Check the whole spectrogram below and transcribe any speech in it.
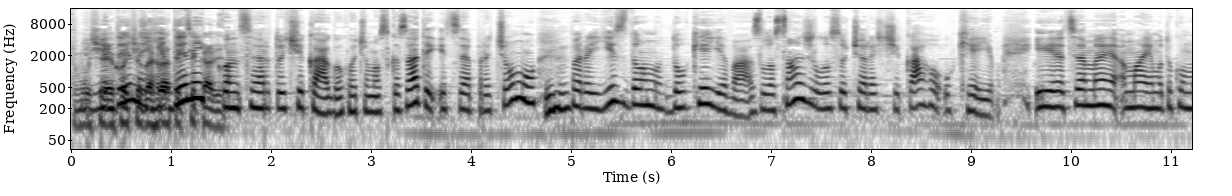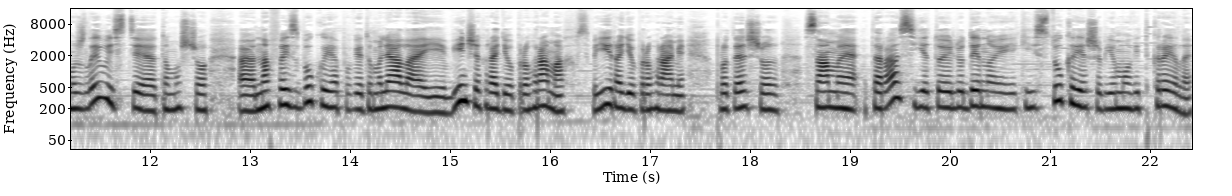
тому що єдиний, я хочу заграти єдиний цікаві. концерт у Чикаго, хочемо сказати, і це причому угу. переїздом до Києва з Лос-Анджелесу через Чикаго у Київ. І це ми маємо таку можливість, тому що на Фейсбуку я повідомляла і в інших радіопрограмах, в своїй радіопрограмі, про те, що саме Тарас є тою людиною, який стукає, щоб йому відкрили.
